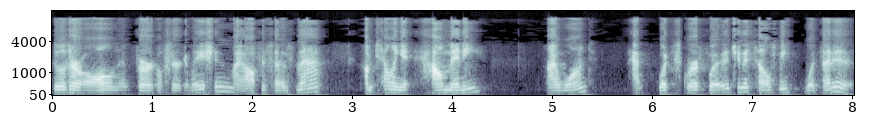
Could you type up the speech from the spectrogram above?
those are all in vertical circulation. My office has that. I'm telling it how many I want, at what square footage, and it tells me what that is.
